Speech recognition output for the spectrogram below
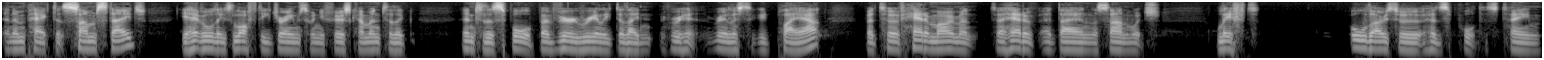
an impact at some stage. You have all these lofty dreams when you first come into the into the sport, but very rarely do they re- realistically play out. But to have had a moment, to have had a, a day in the sun, which left all those who had support this team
